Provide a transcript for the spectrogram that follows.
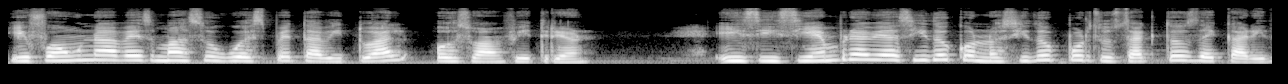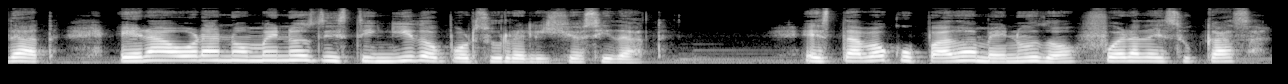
y fue una vez más su huésped habitual o su anfitrión. Y si siempre había sido conocido por sus actos de caridad, era ahora no menos distinguido por su religiosidad. Estaba ocupado a menudo fuera de su casa.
